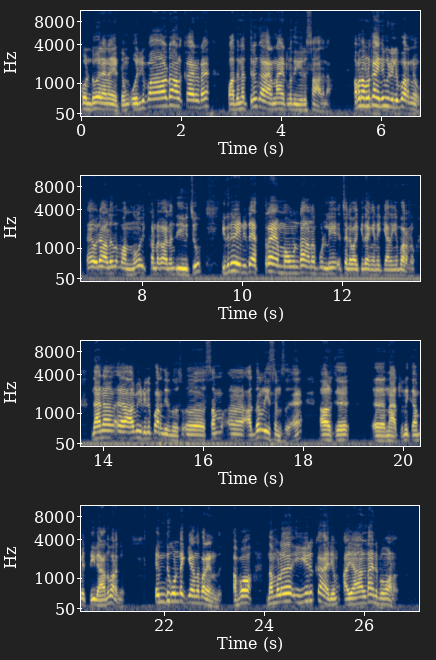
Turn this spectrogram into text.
കൊണ്ടുവരാനായിട്ടും ഒരുപാട് ആൾക്കാരുടെ പതനത്തിനും കാരണമായിട്ടുള്ളത് ഈ ഒരു സാധനം അപ്പൊ നമ്മൾ കഴിഞ്ഞ വീഡിയോയിൽ പറഞ്ഞു ഒരാൾ വന്നു ഇക്കണ്ട കാലം ജീവിച്ചു. ഇതിന് വേണ്ടിയിട്ട് എത്ര എമൗണ്ട് ആണ് പുള്ളി ചെലവാക്കിയത് എങ്ങനെയൊക്കെയാണെങ്കിൽ പറഞ്ഞു. ഞാൻ ആ ആ വീഡിയോയിൽ പറഞ്ഞിരുന്നു സം അതർ റീസൺസ് ആൾക്ക് നാട്ടിൽ നിൽക്കാൻ പറ്റിയില്ല എന്ന് പറഞ്ഞു. എന്തുകൊണ്ടൊക്കെയാന്ന് പറയുന്നത് അപ്പോ നമ്മൾ ഈ ഒരു കാര്യം അയാളുടെ അനുഭവമാണ്.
